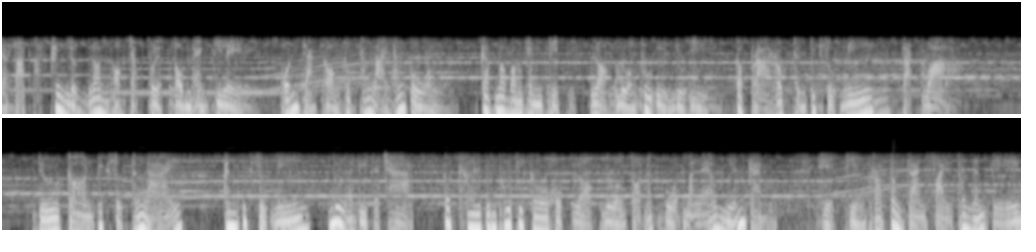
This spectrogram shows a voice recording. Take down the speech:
ยสัตว์ให้หลุดล่อนออกจากเปลือกตมแห่งกิเลสพ้นจากกองทุกข์ทั้งหลายทั้งปวง กลับมาบำเพ็ญผิดหลอกลวงผู้อื่นอยู่อีก ก็ปรารภถึงภิกษุนี้ตรัสว่า ดูก่อนภิกษุทั้งหลาย อันภิกษุนี้เมื่ออดีตชาติก็เคยเป็นผู้ที่โกหกหลอกลวงต่อนักบวชมาแล้วเหมือนกัน เหตุเพียงเพราะต้องการไฟเท่านั้นเอง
